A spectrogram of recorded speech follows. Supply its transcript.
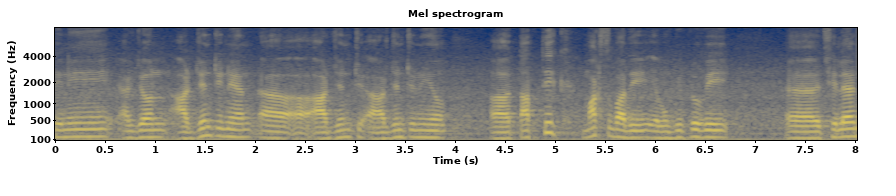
তিনি একজন আর্জেন্টিনিয়ান আর্জেন্টি, আর্জেন্টিনীয় তাত্ত্বিক মার্ক্সবাদী এবং বিপ্লবী ছিলেন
